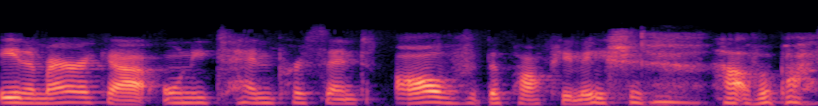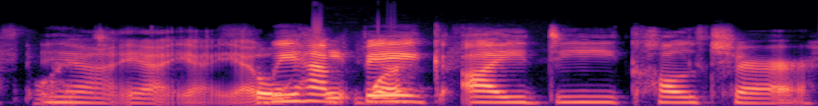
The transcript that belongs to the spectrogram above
in America, only 10% of the population have a passport. Yeah, yeah, yeah, yeah. We have big works. ID culture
